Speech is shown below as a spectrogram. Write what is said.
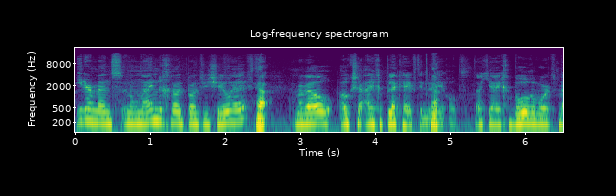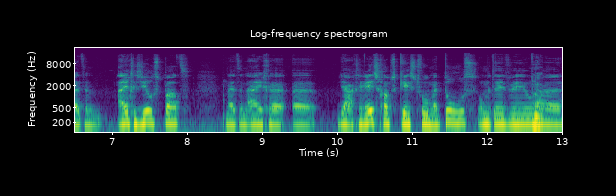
ieder mens een oneindig groot potentieel heeft, Ja. maar wel ook zijn eigen plek heeft in de Ja. wereld. Dat jij geboren wordt met een eigen zielspad, met een eigen eh, ja, gereedschapskist vol met tools, om het even heel Ja. eh,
